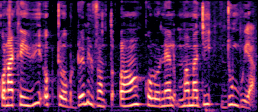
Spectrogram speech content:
Conakry 8 octobre 2021, colonel Mamadi Doumbouya.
